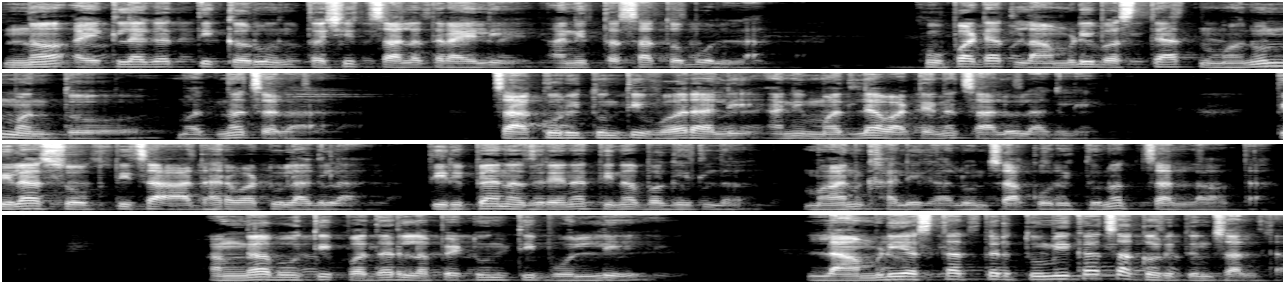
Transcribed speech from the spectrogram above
न ऐकल्यागत ती करून तशीच चालत राहिली आणि तसा तो बोलला फुपाट्यात लांबडी बसत्यात म्हणून म्हणतो मधनं चला. चाकोरीतून ती वर आली आणि मधल्या वाटेनं चालू लागली. तिला सोबतीचा आधार वाटू लागला. तिरप्या नजरेनं तिनं बघितलं मान खाली घालून चाकोरीतूनच चालला होता. अंगाभोवती पदर लपेटून ती बोलली लांबडी असतात तर तुम्ही का चाकोरीतून चालता?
